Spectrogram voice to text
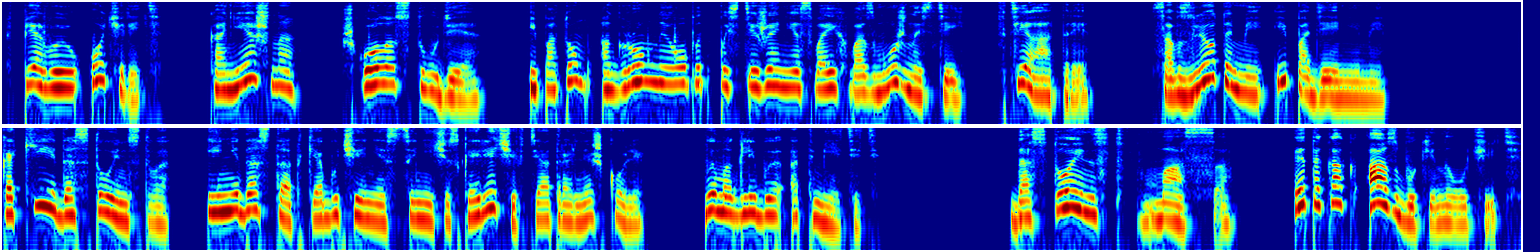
В первую очередь, конечно, школа-студия, и потом огромный опыт постижения своих возможностей в театре, со взлетами и падениями. Какие достоинства и недостатки обучения сценической речи в театральной школе вы могли бы отметить? Достоинств масса. Это как азбуки научить.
